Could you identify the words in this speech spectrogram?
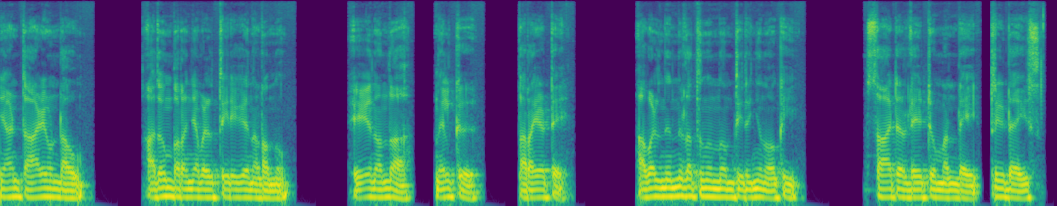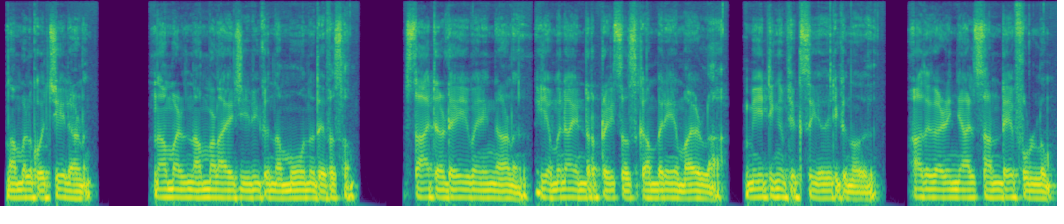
ഞാൻ താഴെ ഉണ്ടാവും. അതും പറഞ്ഞവൾ തിരികെ നടന്നു. ഏ നന്ദ നിൽക്ക്. പറയട്ടെ അവൾ നിന്നിടത്തു നിന്നും തിരിഞ്ഞു നോക്കി. Saturday to Monday three days നമ്മൾ കൊച്ചിയിലാണ്. നമ്മൾ നമ്മളായി ജീവിക്കുന്ന മൂന്ന് ദിവസം. സാറ്റർഡേ ഈവനിംഗ് ആണ് യമുന എന്റർപ്രൈസസ് കമ്പനിയുമായുള്ള മീറ്റിംഗ് ഫിക്സ് ചെയ്തിരിക്കുന്നത്. അത് കഴിഞ്ഞാൽ സൺഡേ ഫുള്ളും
